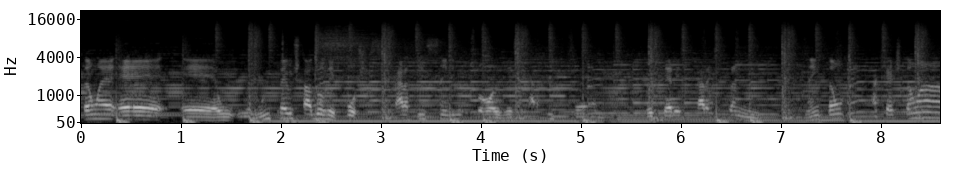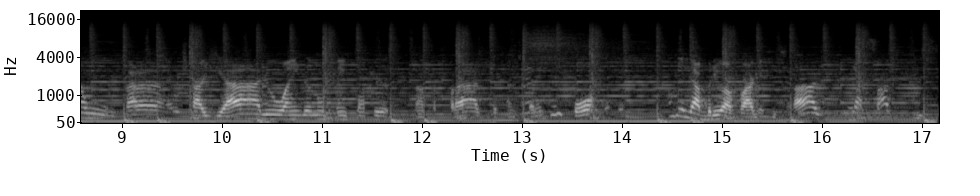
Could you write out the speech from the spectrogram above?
então é, é, é o, o, entrevistador vê, poxa, esse cara tem sangue nos olhos, esse cara tem fome, eu quero esse cara aqui para mim. Né? Então, a questão é o cara é estagiário, ainda não tem tanta, tanta prática, tanta experiência, não importa. Quando ele abriu a vaga de estágio, ele já sabe disso.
